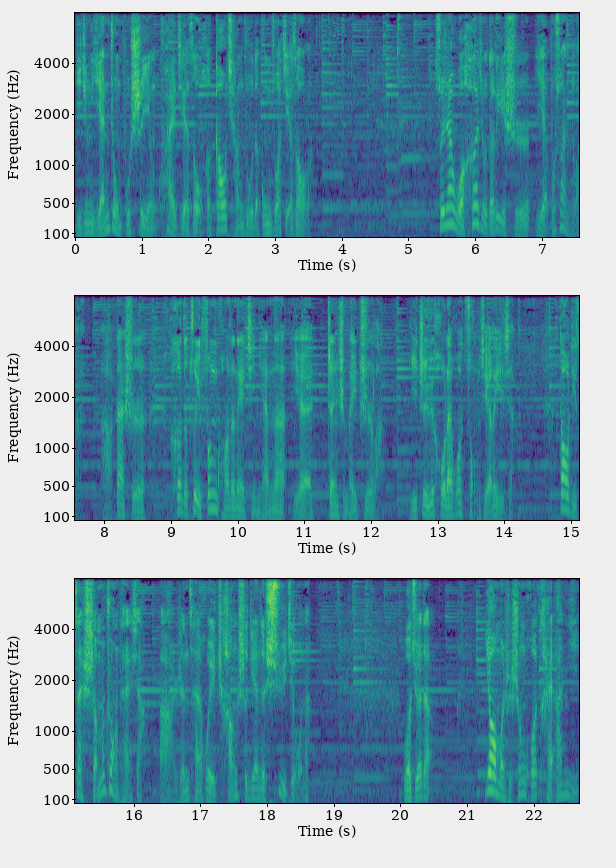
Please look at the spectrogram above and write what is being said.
已经严重不适应快节奏和高强度的工作节奏了。虽然我喝酒的历史也不算短啊，但是喝的最疯狂的那几年呢，也真是没治了，以至于后来我总结了一下，到底在什么状态下啊，人才会长时间的酗酒呢？我觉得。要么是生活太安逸，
